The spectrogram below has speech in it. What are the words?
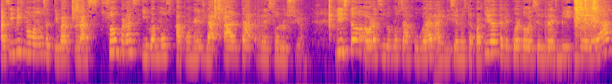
Asimismo vamos a activar las sombras y vamos a poner la alta resolución. Listo, ahora sí vamos a jugar, a iniciar nuestra partida. Te recuerdo es el Redmi 9A.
